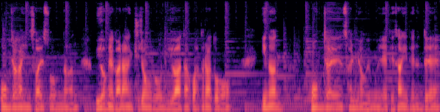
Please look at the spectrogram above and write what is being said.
보험자가 인수할 수 없는 위험에 관한 규정으로 유효하다고 하더라도 이는 보험자의 설명 의무의 대상이 되는데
